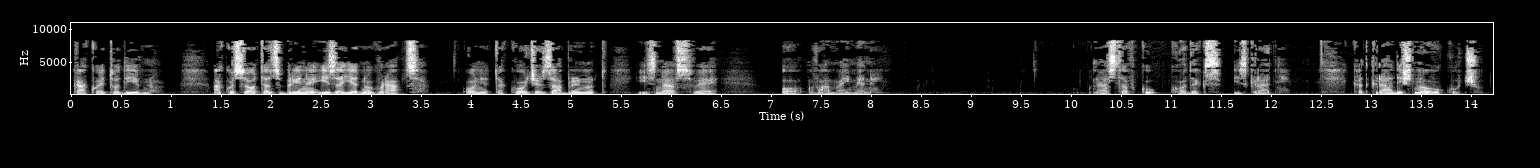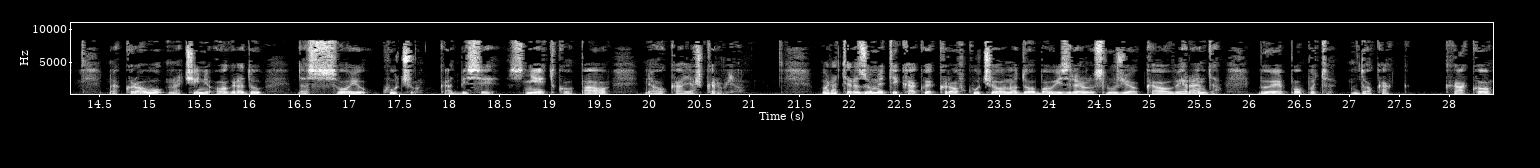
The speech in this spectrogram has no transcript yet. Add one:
Kako je to divno. Ako se otac brine i za jednog vrapca, on je također zabrinut i zna sve o vama i meni. Nastavku kodeks izgradnje. Kad gradiš novu kuću, na krovu načini ogradu da svoju kuću, kad bi se s nje tko pao, ne okaljaš krvlju. Morate razumjeti kako je krov kuće ono doba u Izraelu služio kao veranda, bio je poput doka, kako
